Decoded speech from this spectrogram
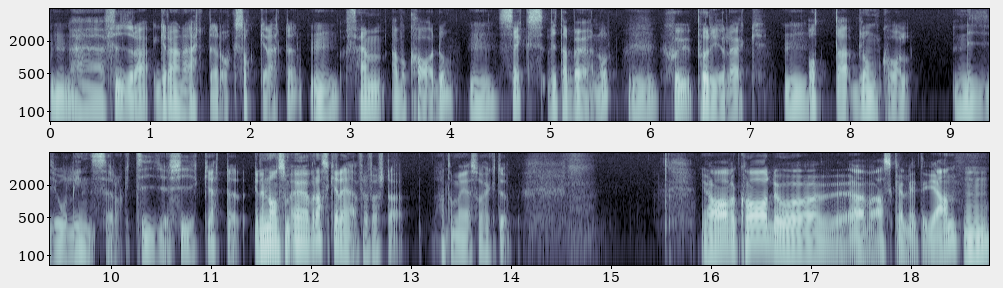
Mm. Eh, fyra gröna ärtor och sockerärtor. Mm. Fem avokado. Mm. Sex vita bönor. Mm. Sju purjolök. Mm. Åtta blomkål. Nio linser och tio kikärtor. Är det någon som överraskar det här för det första? Att de är så högt upp? Ja, avokado överraskar lite grann. Mm.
